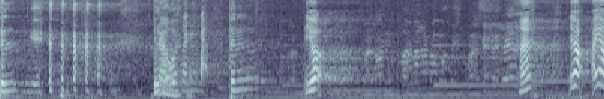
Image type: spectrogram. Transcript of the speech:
Nggih. Dul. Dawuh saking Pak Dul. Yuk. Hah? Yuk, ayo,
